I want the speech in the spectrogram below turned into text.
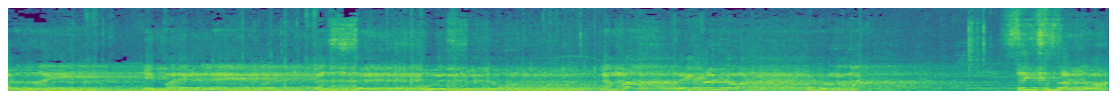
അടുത്തതായി ഈ പരേഡിലെ best boys platoon number three platoon platoon number six platoon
